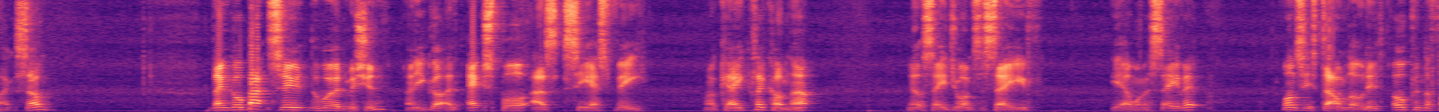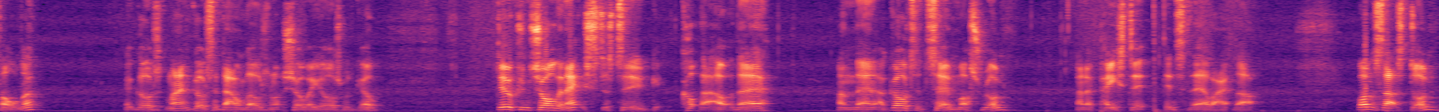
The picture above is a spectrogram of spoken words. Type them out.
like so. Then go back to the word mission and you've got an export as CSV. Okay, click on that. It'll say, do you want to save? Yeah, I want to save it. Once it's downloaded, open the folder. It goes, mine goes to downloads, I'm not sure where yours would go. Do a control and X just to cut that out of there. And then I go to turn Moss run and I paste it into there like that. Once that's done,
